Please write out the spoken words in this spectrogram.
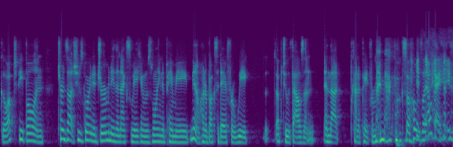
go up to people. And turns out she was going to Germany the next week and was willing to pay me, you know, hundred bucks a day for a week, up to a thousand. And that kind of paid for my MacBook. So I was like, okay.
